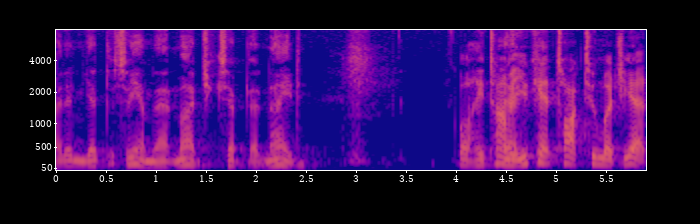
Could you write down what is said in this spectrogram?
I didn't get to see him that much, except at night. Well, hey, Tommy, you can't talk too much yet.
